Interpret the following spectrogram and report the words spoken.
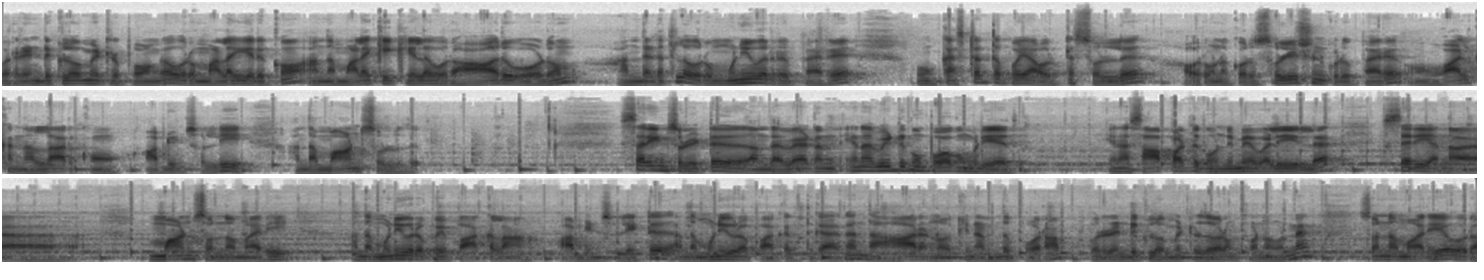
ஒரு ரெண்டு கிலோமீட்டர் போங்க. ஒரு மலை இருக்கும். அந்த மலைக்கு கீழே ஒரு ஆறு ஓடும். அந்த இடத்துல ஒரு முனிவர் இருப்பார். உன் கஷ்டத்தை போய் அவர்கிட்ட சொல்லு. அவர் உனக்கு ஒரு சொல்யூஷன் கொடுப்பாரு. உன் வாழ்க்கை நல்லாயிருக்கும் அப்படின்னு சொல்லி அந்த மான் சொல்லுது. சரின்னு சொல்லிட்டு அந்த வேடன் ஏன்னா வீட்டுக்கும் போக முடியாது. ஏன்னா சாப்பாட்டுக்கு ஒன்றுமே வழி இல்லை. சரி அந்த மான் சொன்ன மாதிரி அந்த முனிவரை போய் பார்க்கலாம் அப்படின்னு சொல்லிட்டு அந்த முனிவரை பார்க்கறதுக்காக அந்த ஆறை நோக்கி நடந்து போகிறான் ஒரு ரெண்டு கிலோமீட்டர் தூரம் போனவுடனே சொன்ன மாதிரியே ஒரு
